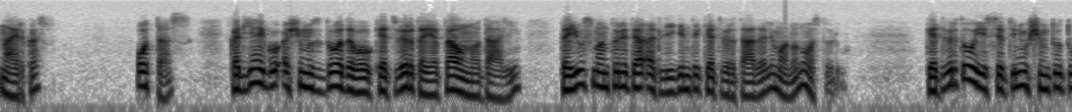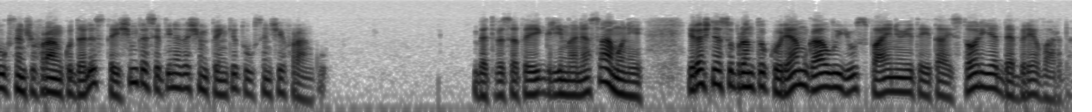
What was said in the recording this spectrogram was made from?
Na ir kas? O tas, kad jeigu aš jums duodavau ketvirtąją pelno dalį, tai jūs man turite atlyginti ketvirtadalį mano nuostolių. Ketvirtoji 700 tūkstančių frankų dalis tai 175 tūkstančiai frankų. Bet visa tai grina nesąmoniai ir aš nesuprantu, kuriam galų jūs painiojate į tą istoriją Debre vardą.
